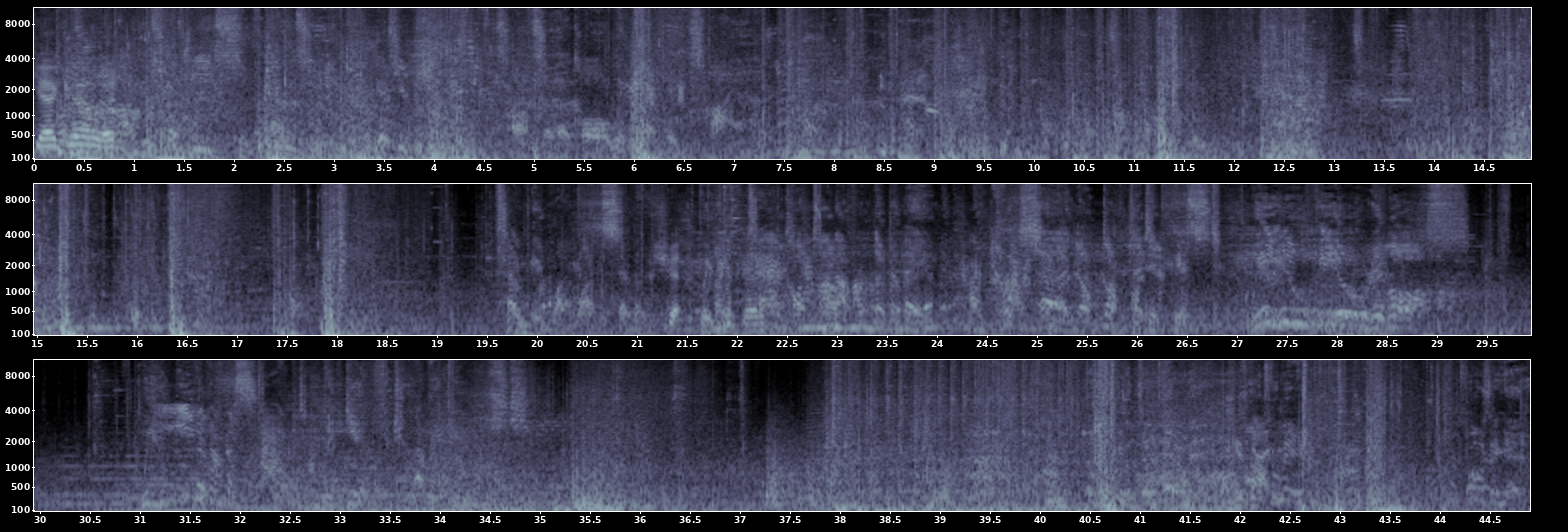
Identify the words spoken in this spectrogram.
Get going. Answer her call with weapons. Tell me what was seven. Shit. I'm you tear Cortana from the domain and crush her in your gauntleted fist, will you feel remorse? the gift you have refused. You're done. Closing in.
